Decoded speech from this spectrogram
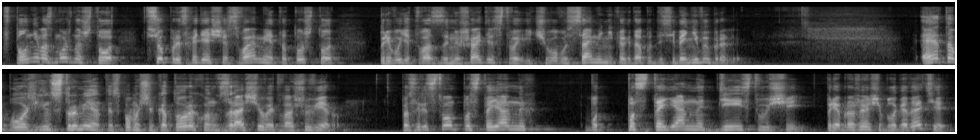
Вполне возможно, что все происходящее с вами это то, что приводит вас в замешательство и чего вы сами никогда бы для себя не выбрали. Это Божьи инструменты, с помощью которых Он взращивает вашу веру. Посредством постоянных, вот постоянно действующей, преображающей благодати,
